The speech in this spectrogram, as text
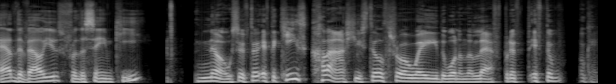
add the values for the same key? No, so if the if the keys clash, you still throw away the one on the left. But if if the okay,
